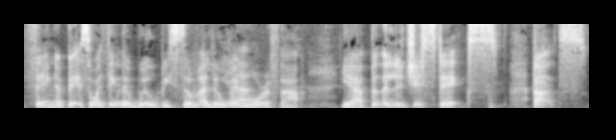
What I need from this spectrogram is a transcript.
thing a bit, so I think there will be some a little bit more of that. Yeah, but the logistics that's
